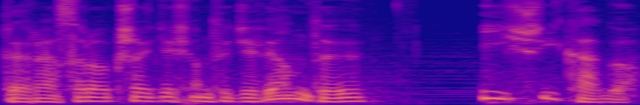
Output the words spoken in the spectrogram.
Teraz rok 69 i Chicago.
